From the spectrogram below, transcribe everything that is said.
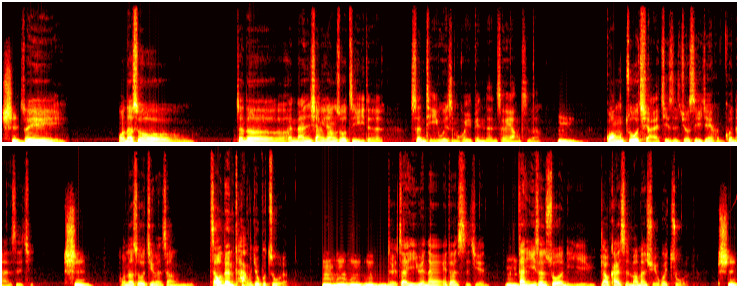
是。所以我那时候真的很难想象说自己的身体为什么会变成这样子啊。嗯，光做起来其实就是一件很困难的事情。是，我那时候基本上只要能躺就不做了。嗯哼哼哼哼。对，在医院那一段时间，嗯，但医生说你要开始慢慢学会做了。是，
